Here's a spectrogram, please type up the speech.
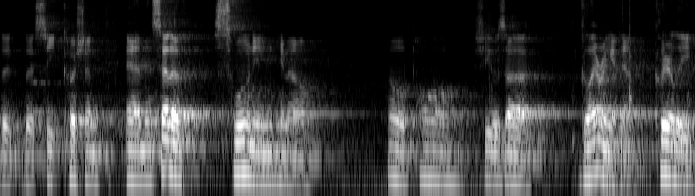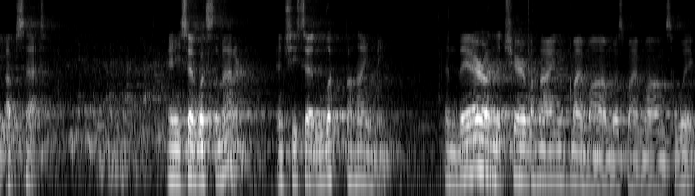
the, the seat cushion. And instead of swooning, you know, oh, Paul, she was uh, glaring at him, clearly upset. And he said, What's the matter? And she said, Look behind me. And there on the chair behind my mom was my mom's wig.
